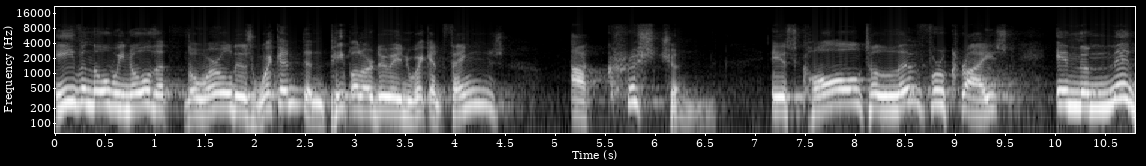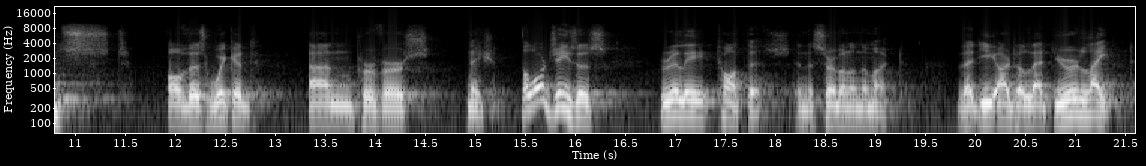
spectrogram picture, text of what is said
even though we know that the world is wicked and people are doing wicked things, a Christian is called to live for Christ in the midst of this wicked and perverse nation. The Lord Jesus really taught this in the Sermon on the Mount that ye are to let your light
